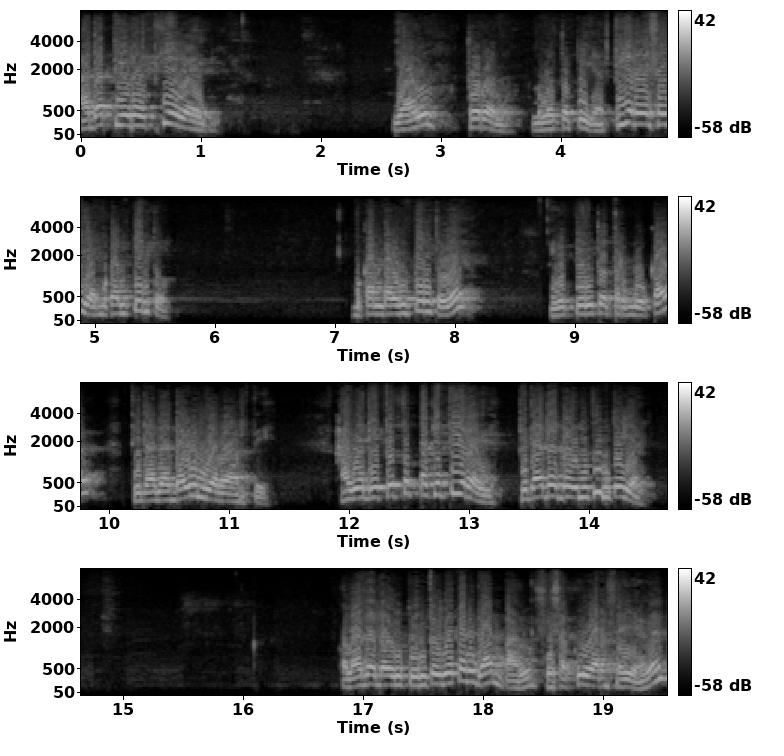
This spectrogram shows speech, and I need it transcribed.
ada tirai-tirai yang turun menutupinya. Tirai saja, bukan pintu. Bukan daun pintu ya. Ini pintu terbuka, tidak ada daunnya berarti. Hanya ditutup pakai tirai, tidak ada daun pintunya. Kalau ada daun pintunya kan gampang, sisa keluar saja kan.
